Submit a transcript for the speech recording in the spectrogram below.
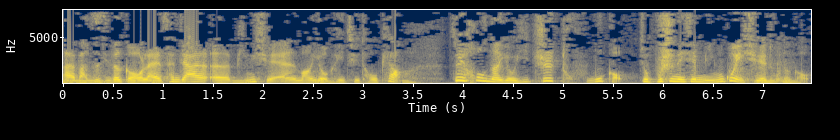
呃把自己的狗来参加呃评选，网友可以去投票。最后呢，有一只土狗，就不是那些名贵血统的狗，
